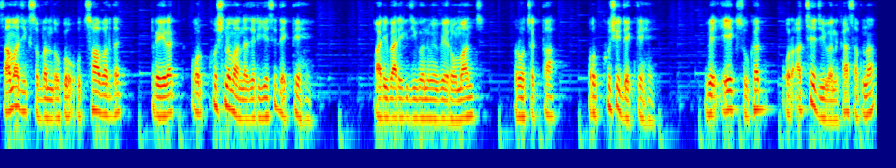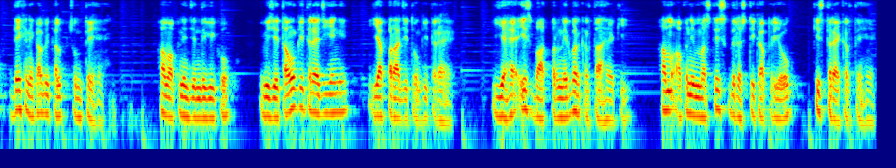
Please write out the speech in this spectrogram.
सामाजिक संबंधों को उत्साहवर्धक, प्रेरक और खुशनुमा नज़रिए से देखते हैं। पारिवारिक जीवन में वे रोमांच, रोचकता और खुशी देखते हैं। वे एक सुखद और अच्छे जीवन का सपना देखने का विकल्प चुनते हैं। हम अपनी ज़िंदगी को विजेताओं की तरह जिएँगे या पराजितों की तरह यह इस बात पर निर्भर करता है कि हम अपनी मस्तिष्क दृष्टि का प्रयोग किस तरह करते हैं।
